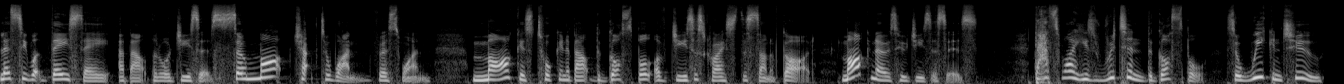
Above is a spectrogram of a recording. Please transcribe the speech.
Let's see what they say about the Lord Jesus. So Mark chapter 1, verse 1. Mark is talking about the gospel of Jesus Christ, the Son of God. Mark knows who Jesus is. That's why he's written the gospel, so we can too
